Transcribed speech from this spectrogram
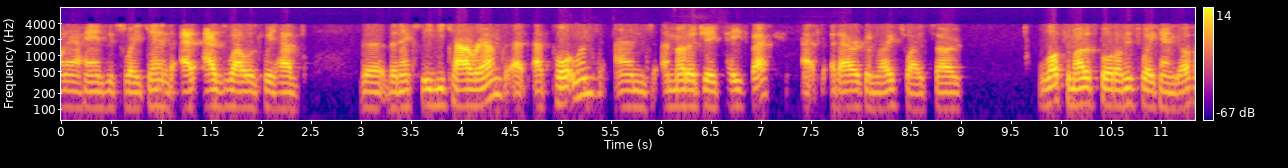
on our hands this weekend, as well as we have the, the next IndyCar round at, at Portland and a MotoGP's back at, at Aragon Raceway. So lots of motorsport on this weekend, guys.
